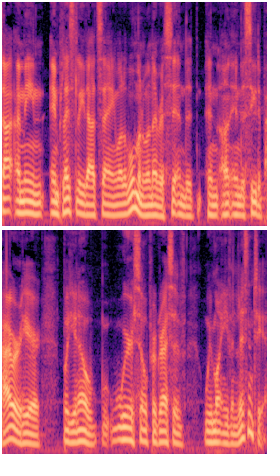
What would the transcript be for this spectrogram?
that I mean, implicitly, that's saying, well, a woman will never sit in the in in the seat of power here. But you know, we're so progressive, we might even listen to you.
